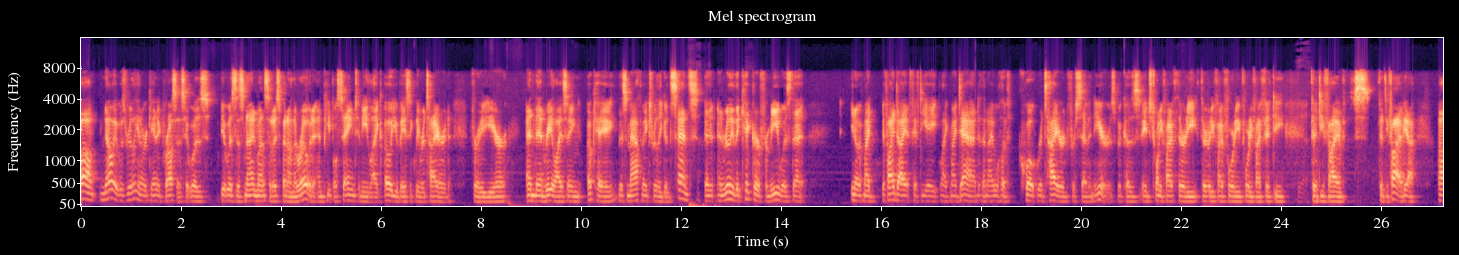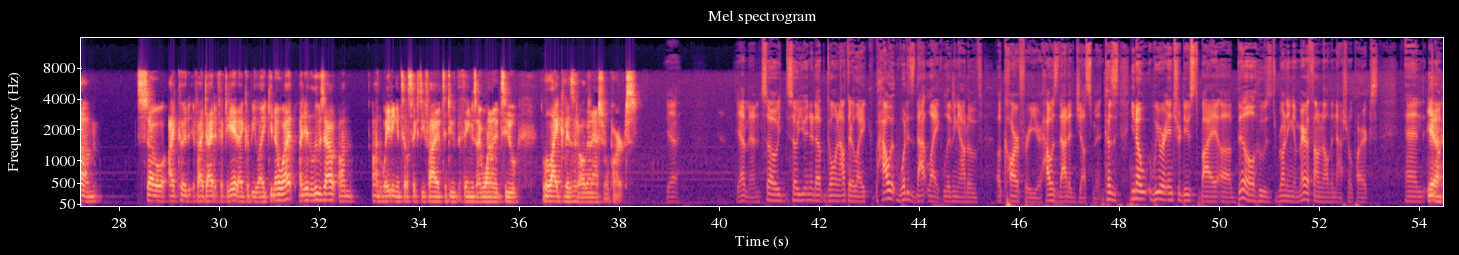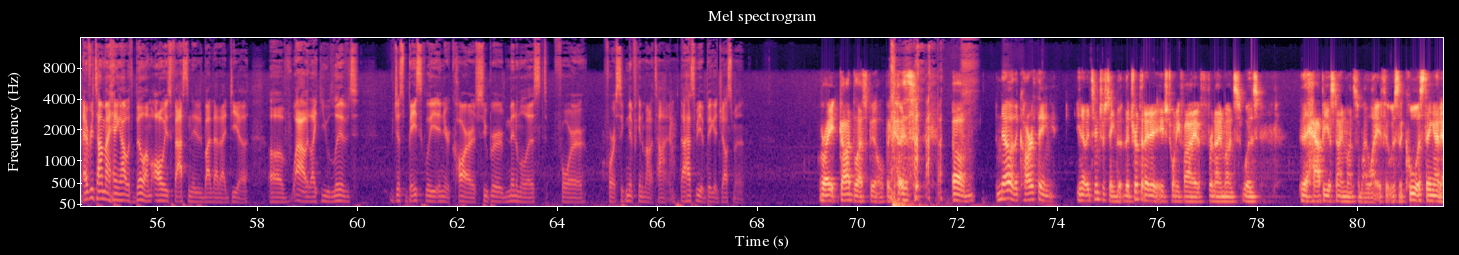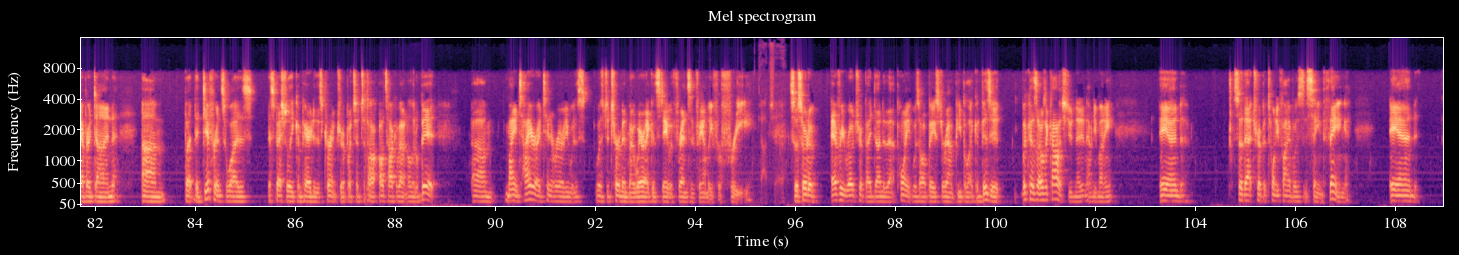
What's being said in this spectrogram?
Um, no, it was really an organic process. It was it was this nine months that I spent on the road, and people saying to me like, "Oh, you basically retired for a year," and then realizing, okay, this math makes really good sense. And, and really, the kicker for me was that, you know, if my if I die at 58 like my dad, then I will have quote retired for seven years because age 25, 30, 35, 40, 45, 50, yeah. 55, 55, yeah. Um, so I could, if I died at 58, I could be like, you know what? I didn't lose out on on waiting until 65 to do the things I wanted to, like visit all the national parks. Yeah. Yeah, man. So so you ended up going out there. Like, how? What is that like living out of a car for a year? How is that adjustment? Because you know we were introduced by uh, Bill, who's running a marathon in all the national parks, and yeah. you know every time I hang out with Bill, I'm always fascinated by that idea of wow, like you lived just basically in your car, super minimalist for for a significant amount of time. That has to be a big adjustment. Right. God bless Bill because um, no, the car thing. You know, it's interesting. The, the trip that I did at age 25 for nine months was the happiest nine months of my life. It was the coolest thing I'd ever done. Um, but the difference was especially compared to this current trip, which I'll talk about in a little bit. Um, my entire itinerary was was determined by where I could stay with friends and family for free. Gotcha. So sort of every road trip I'd done to that point was all based around people I could visit because I was a college student. I didn't have any money, and so that trip at 25 was the same thing. And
